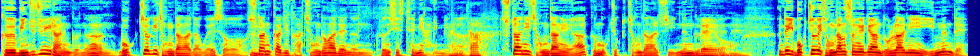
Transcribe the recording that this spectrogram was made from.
그 민주주의라는 거는 목적이 정당하다고 해서 수단까지 음. 다 정당화되는 그런 시스템이 아닙니다. 아니다. 수단이 정당해야 그 목적도 정당할 수 있는 거예요. 네, 네. 근데 이 목적의 정당성에 대한 논란이 있는데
